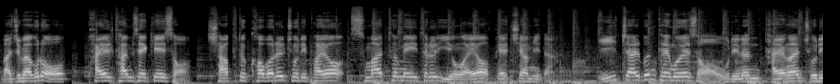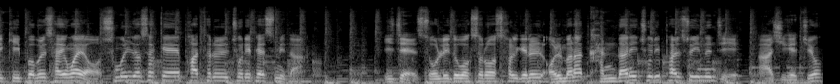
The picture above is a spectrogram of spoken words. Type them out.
마지막으로 파일 탐색기에서 샤프트 커버를 조립하여 스마트 메이트를 이용하여 배치합니다. 이 짧은 데모에서 우리는 다양한 조립 기법을 사용하여 26개의 파트를 조립했습니다. 이제 솔리드웍스로 설계를 얼마나 간단히 조립할 수 있는지 아시겠죠?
